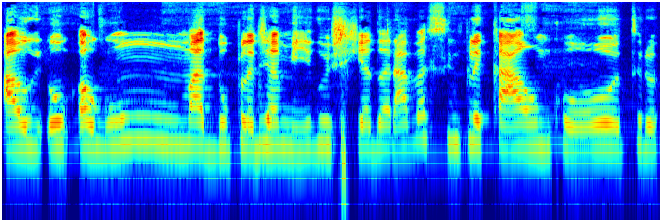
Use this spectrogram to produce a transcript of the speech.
Alguma dupla de amigos que adorava se implicar um com o outro,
